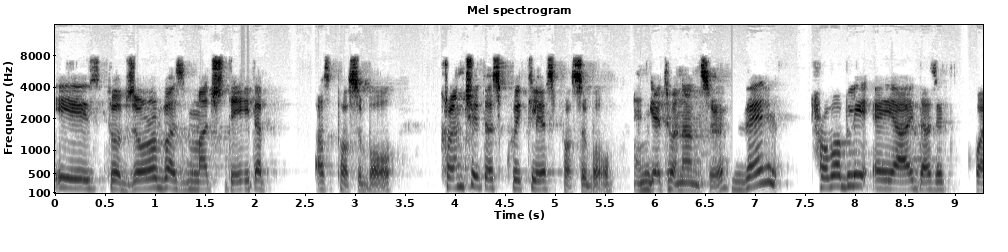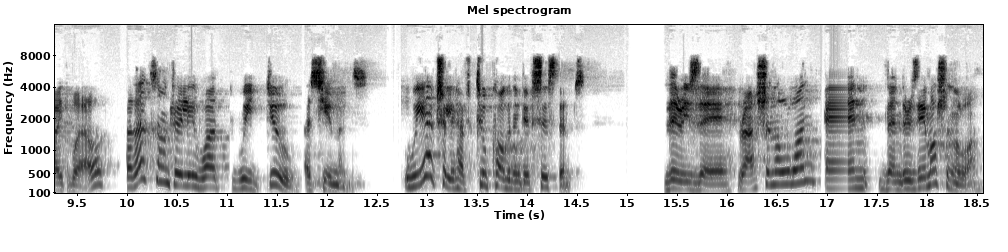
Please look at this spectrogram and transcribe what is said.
is to absorb as much data as possible, crunch it as quickly as possible and get to an answer, then probably AI does it quite well. But that's not really what we do as humans. We actually have two cognitive systems. There is a rational one, and then there's the emotional one.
